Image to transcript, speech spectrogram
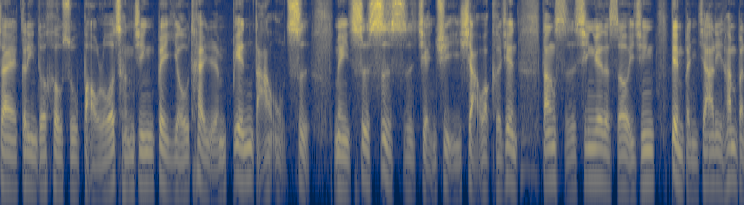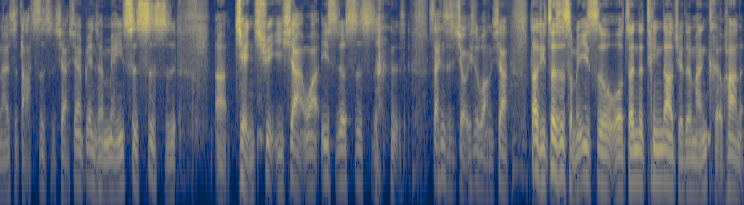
在格林多后书，保罗曾经被犹太人鞭打五次，每次四十减去一下。哇，可见当时新约的时候已经变本加厉。他们本来是打四十下，现在变成每一次四十啊减去一下。哇，意思就四十 三十九一直往下。到底这是什么意思？我真的听到觉得蛮可怕的。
